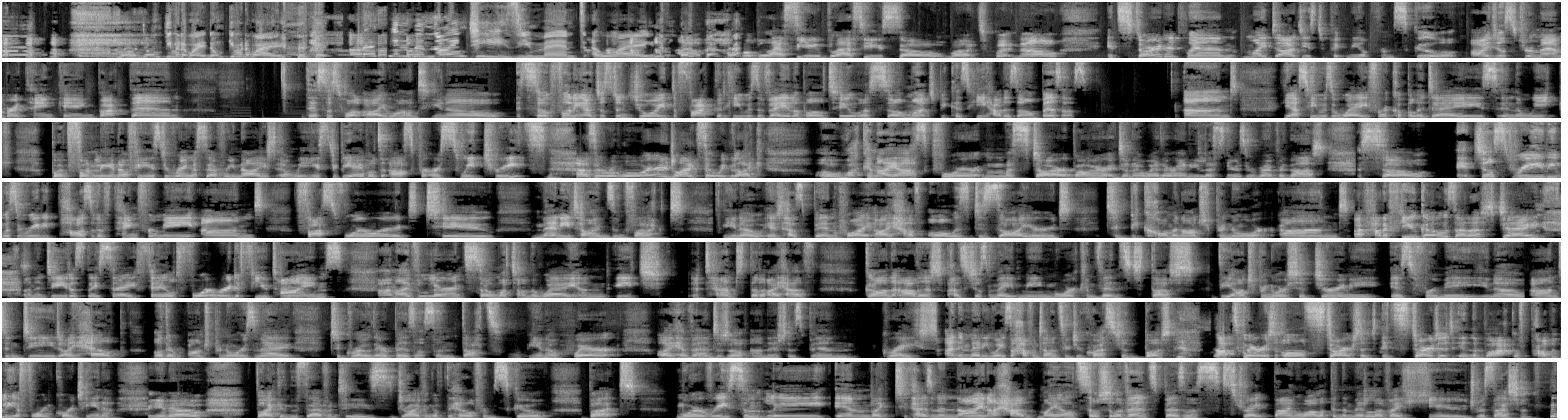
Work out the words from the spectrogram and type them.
no, don't give it away. Don't give it away. Back in the 90s, you meant, Elaine. well, bless you. Bless you so much. But no, it started when my dad used to pick me up from school. I just remember thinking back then, this is what I want, you know. It's so funny. I just enjoyed the fact that he was available to us so much because he had his own business. And yes, he was away for a couple of days in the week, but funnily enough, he used to ring us every night and we used to be able to ask for our sweet treats as a reward. Like, so we'd be like, oh, what can I ask for? Mm, a star bar. I don't know whether any listeners remember that. So it just really was a really positive thing for me. And fast forward to many times, in fact, you know, it has been why I have always desired to become an entrepreneur. And I've had a few goes at it, Jay. and indeed, as they say, failed forward a few times. And I've learned so much on the way. And each attempt that I have gone at it has just made me more convinced that the entrepreneurship journey is for me, you know. And indeed, I help other entrepreneurs now to grow their business. And that's, you know, where I have ended up. And it has been great. And in many ways, I haven't answered your question, but that's where it all started. It started in the back of probably a Ford Cortina, you know, back in the 70s, driving up the hill from school. But more recently, in like 2009, I had my own social events business, straight bang wallop in the middle of a huge recession.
